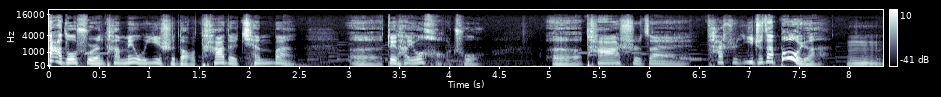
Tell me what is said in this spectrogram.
大多数人他没有意识到他的牵绊，呃，对他有好处，呃，他是在他是一直在抱怨嗯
